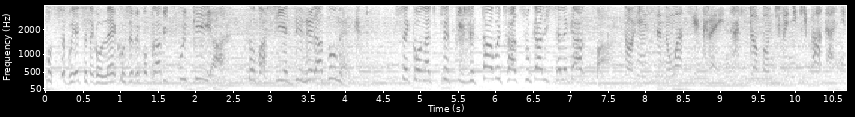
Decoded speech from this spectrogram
Potrzebujecie tego leku, żeby poprawić swój PR. To wasz jedyny ratunek. Przekonać wszystkich, że cały czas szukaliście lekarstwa. to insynuacje, Crane. Zdobądź wyniki badań,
